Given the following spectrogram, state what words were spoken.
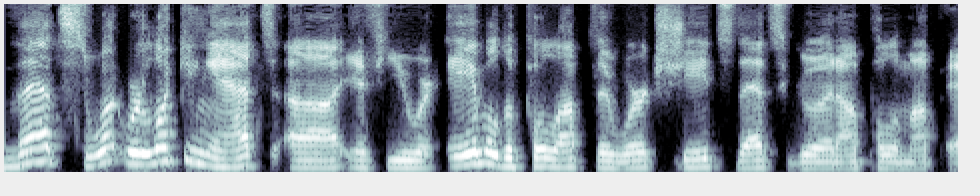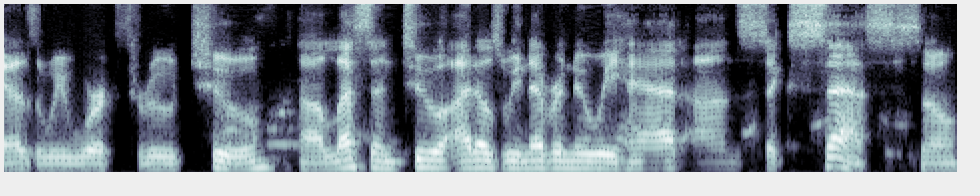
That's what we're looking at. Uh, if you were able to pull up the worksheets, that's good. I'll pull them up as we work through two. Uh, lesson two, idols we never knew we had on success. So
